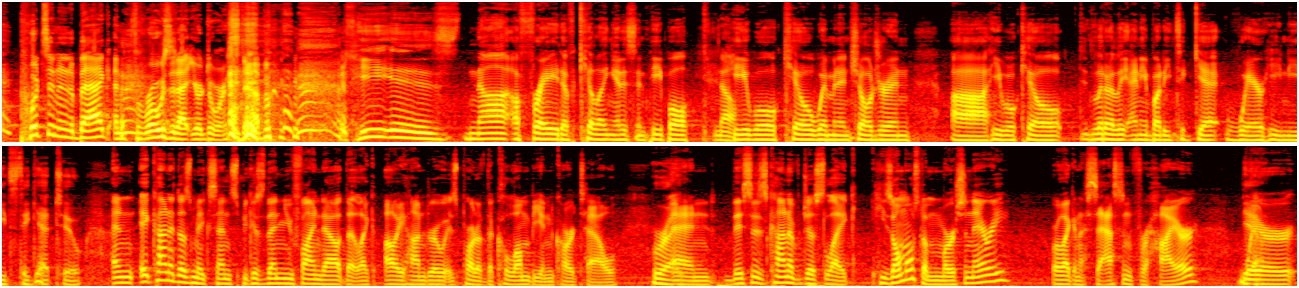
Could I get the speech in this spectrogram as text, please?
puts it in a bag, and throws it at your doorstep. he is not afraid of killing innocent people. No. He will kill women and children. Uh, he will kill literally anybody to get where he needs to get to. and it kind of does make sense because then you find out that like Alejandro is part of the Colombian cartel. Right. And this is kind of just like he's almost a mercenary or like an assassin for hire Yeah. where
